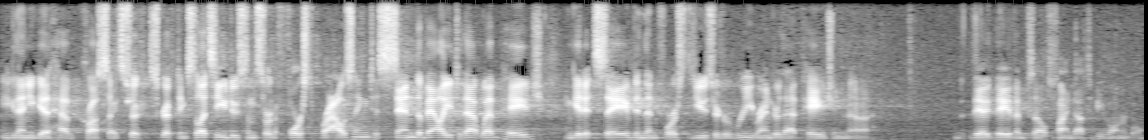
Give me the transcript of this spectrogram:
you, then you get have cross-site scripting. So let's say you do some sort of forced browsing to send the value to that web page and get it saved, and then force the user to re-render that page and uh, they, they themselves find out to be vulnerable.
